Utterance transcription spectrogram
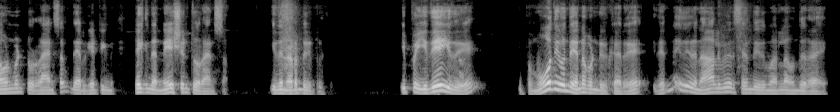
government to ransom they're getting taking the nation to ransom இது நடந்துகிட்டு இருக்கு. இப்போ இதே இது இப்போ மோடி வந்து என்ன பண்ணியிருக்காரு இது என்ன இது? நாலு பேர் சேர்ந்து இது மாதிரிலாம் வந்து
